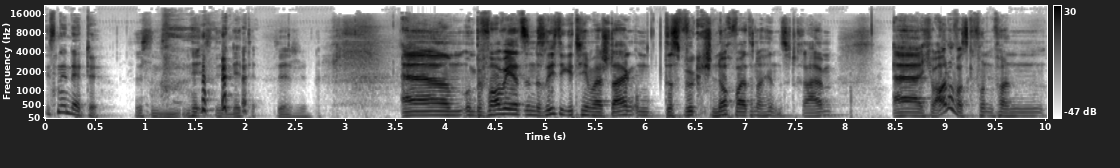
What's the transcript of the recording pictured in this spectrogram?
Ist eine nette. Ist ein, nee, ist eine nette. Sehr schön. Ähm, und bevor wir jetzt in das richtige Thema steigen, um das wirklich noch weiter nach hinten zu treiben, äh, ich habe auch noch was gefunden von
